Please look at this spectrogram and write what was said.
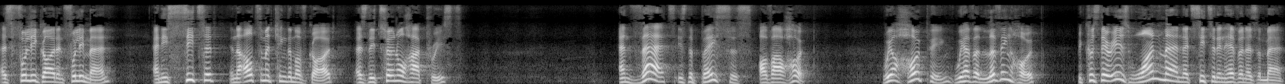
as fully God and fully man. And he's seated in the ultimate kingdom of God as the eternal high priest. And that is the basis of our hope. We are hoping, we have a living hope, because there is one man that's seated in heaven as a man,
